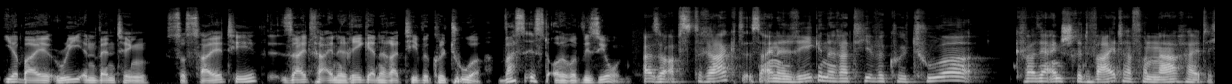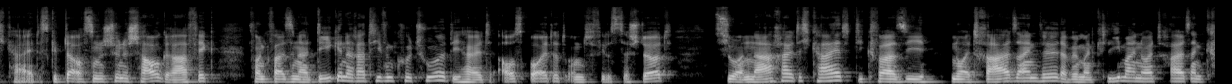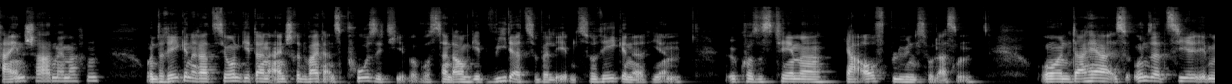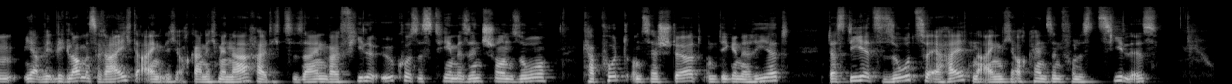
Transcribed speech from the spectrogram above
Ihr bei Reinventing Society seid für eine regenerative Kultur. Was ist eure Vision? Also abstrakt ist eine regenerative Kultur quasi einen Schritt weiter von Nachhaltigkeit. Es gibt da auch so eine schöne Schaugrafik von quasi einer degenerativen Kultur, die halt ausbeutet und vieles zerstört zur Nachhaltigkeit, die quasi neutral sein will. Da will man klimaneutral sein, keinen Schaden mehr machen. Und Regeneration geht dann einen Schritt weiter ins Positive, wo es dann darum geht, wiederzubeleben, zu regenerieren, Ökosysteme ja aufblühen zu lassen. Und daher ist unser Ziel eben, ja, wir, wir glauben, es reicht eigentlich auch gar nicht mehr nachhaltig zu sein, weil viele Ökosysteme sind schon so kaputt und zerstört und degeneriert, dass die jetzt so zu erhalten eigentlich auch kein sinnvolles Ziel ist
